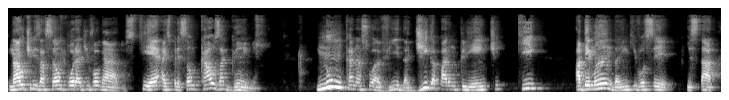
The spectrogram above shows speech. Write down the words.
na utilização por advogados, que é a expressão causa-ganha. Nunca na sua vida diga para um cliente que a demanda em que você está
